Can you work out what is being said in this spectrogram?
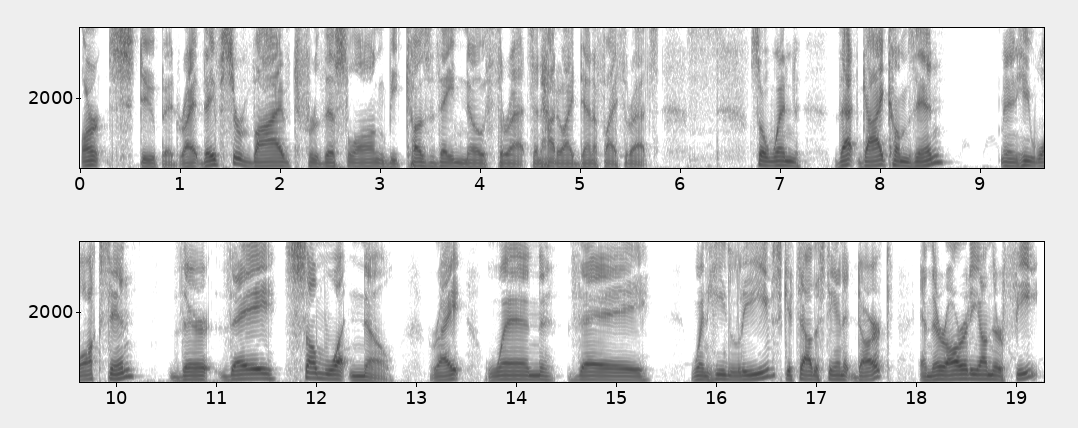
aren't stupid, right? They've survived for this long because they know threats and how to identify threats. So when that guy comes in and he walks in they're they somewhat know, right? When they when he leaves, gets out of the stand at dark, and they're already on their feet,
